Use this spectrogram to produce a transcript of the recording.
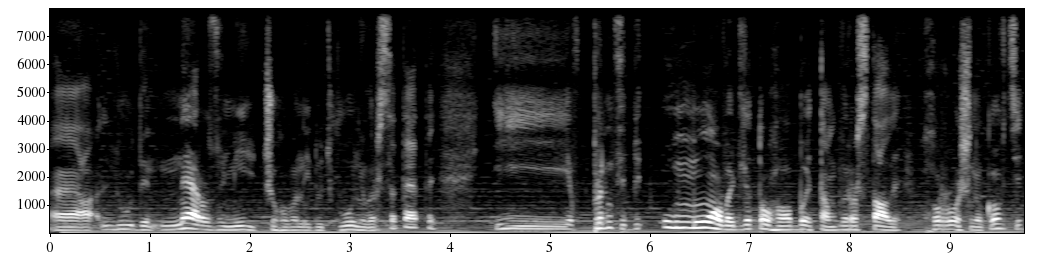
Е, Люди не розуміють, чого вони йдуть в університети. І, в принципі, умови для того, аби там виростали хороші науковці.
